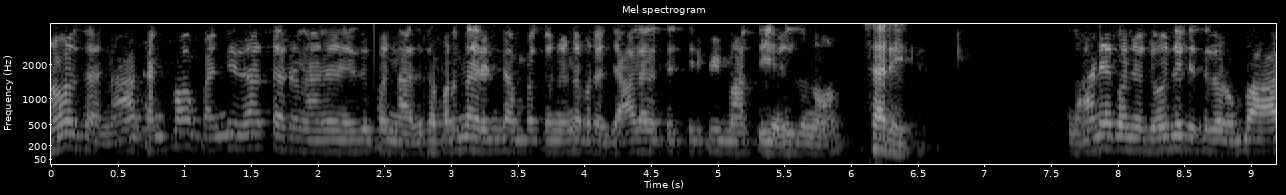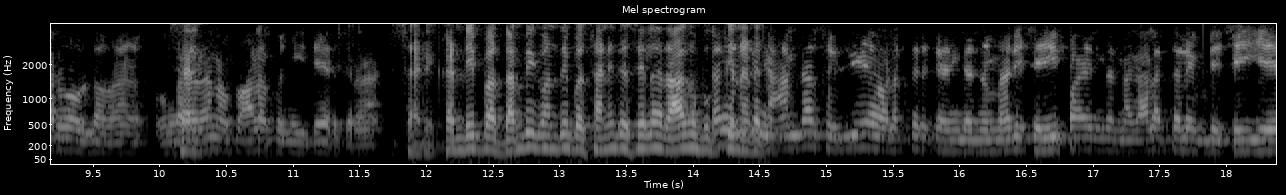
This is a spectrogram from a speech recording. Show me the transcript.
ஆமா சார். நான் கன்ஃபார்ம் பண்ணி தான் சார் நான் இது பண்ணேன். அதுக்கப்புறம் தான் ரெண்டு ஐம்பத்தொன்னு அப்புறம் ஜாதகத்தை திருப்பி மாத்தி எழுதணும். சரி. நானே கொஞ்சம் ஜோதிடத்துல ரொம்ப ஆர்வம் உள்ளவன். உங்களை தான் நான் ஃபாலோ பண்ணிக்கிட்டே இருக்கிறேன். சரி. கண்டிப்பாக தம்பிக்கு வந்து இப்போ சனி திசையில் ராகு புக்தி நடக்குது. நான் தான் சொல்லியே வளர்த்துருக்கேன். இந்த இந்த மாதிரி செய்ப்பா. இந்த காலத்துல இப்படி செய்யு.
